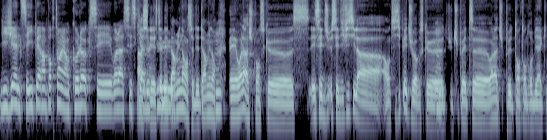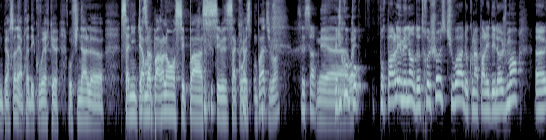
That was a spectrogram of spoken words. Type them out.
l'hygiène c'est hyper important et en coloc c'est voilà c'est ce qu'il y a ah, de plus c'est déterminant c'est déterminant. Mm. mais voilà je pense que et c'est c'est difficile à, anticiper tu vois parce que mm. tu, peux être euh, voilà tu peux t'entendre bien avec une personne et après découvrir que au final euh, sanitairement parlant c'est pas c'est ça correspond pas tu vois. C'est ça. Mais, du coup pour pour parler maintenant d'autre chose, tu vois, donc on a parlé des logements. Euh,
